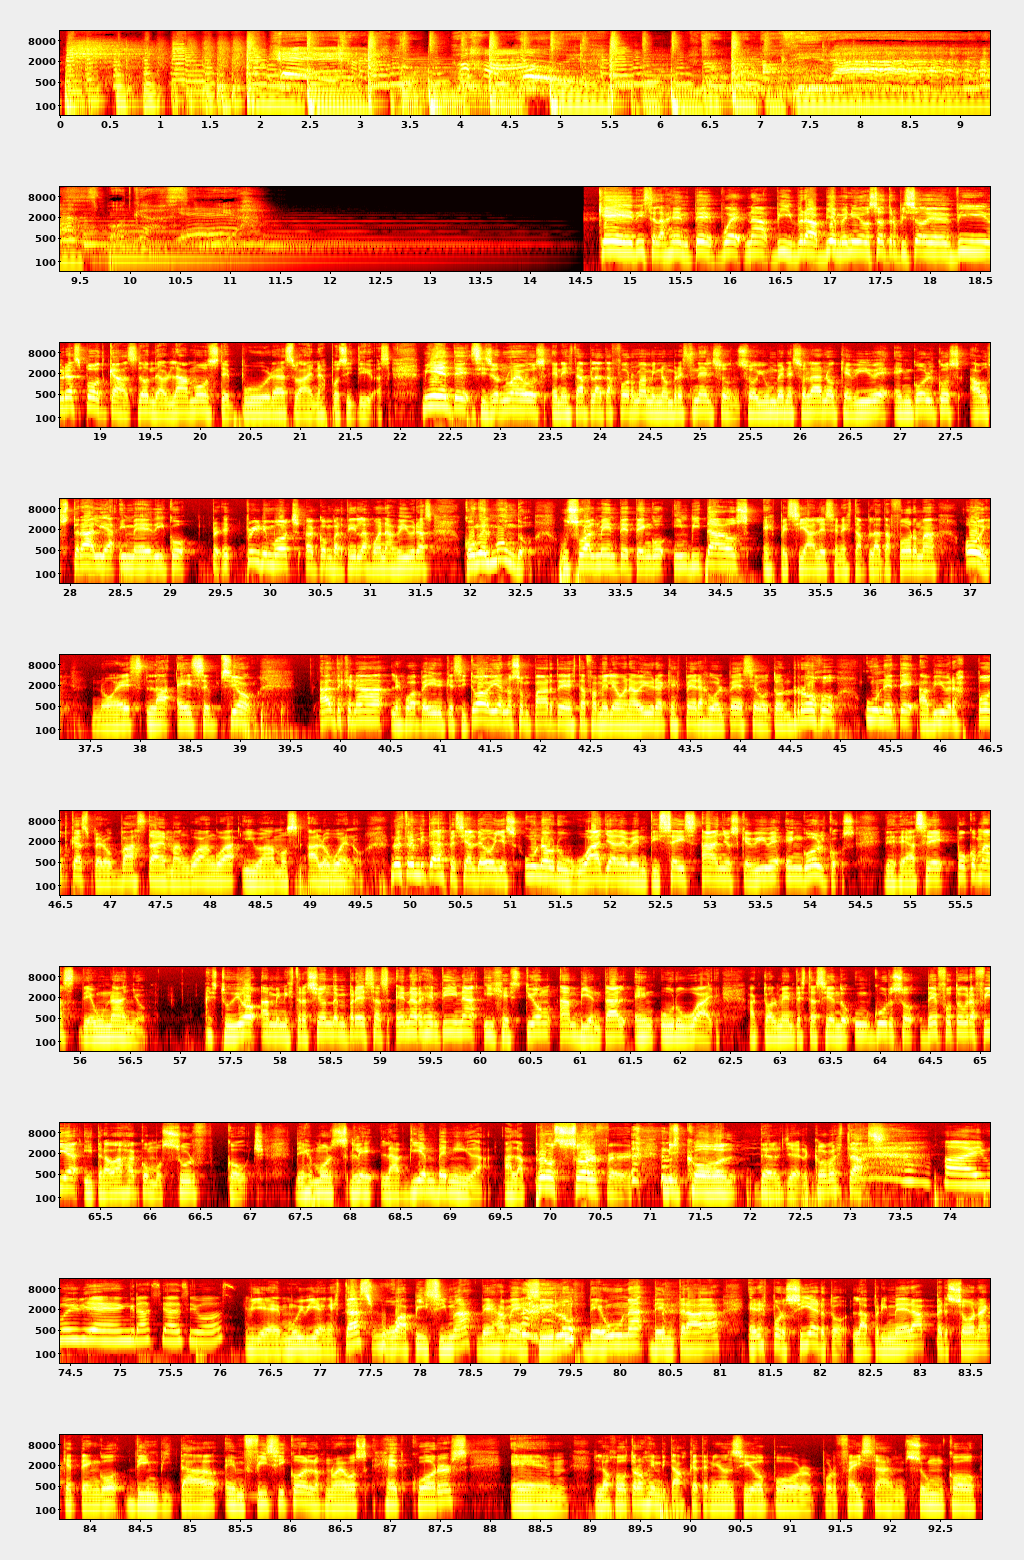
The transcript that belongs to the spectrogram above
¿Qué dice la gente? Buena vibra. Bienvenidos a otro episodio de Vibras Podcast, donde hablamos de puras vainas positivas. Mi gente, si son nuevos en esta plataforma, mi nombre es Nelson. Soy un venezolano que vive en Gold Coast, Australia, y me dedico pretty much a compartir las buenas vibras con el mundo. Usualmente tengo invitados especiales en esta plataforma. Hoy no es la excepción. Antes que nada, les voy a pedir que si todavía no son parte de esta familia Buena Vibra, ¿qué esperas? Golpea ese botón rojo, únete a Vibras Podcast, pero basta de manguangua y vamos a lo bueno. Nuestra invitada especial de hoy es una uruguaya de 26 años que vive en Golcos desde hace poco más de un año. Estudió Administración de Empresas en Argentina y Gestión Ambiental en Uruguay. Actualmente está haciendo un curso de fotografía y trabaja como surf coach. Démosle la bienvenida a la pro surfer Nicole Delger. ¿Cómo estás? Ay, muy bien, gracias. ¿Y vos? Bien, muy bien. Estás guapísima, déjame decirlo de una de entrada. Eres, por cierto, la primera persona que tengo de invitado en físico en los nuevos headquarters. Em, los otros invitados que he tenido han sido por, por FaceTime, Zoom Call,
